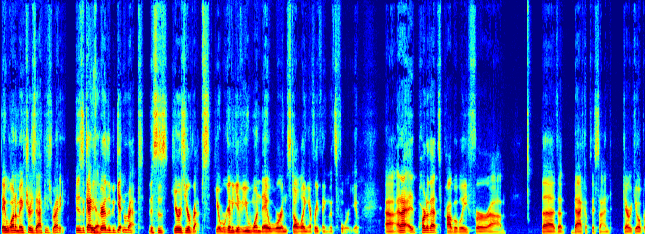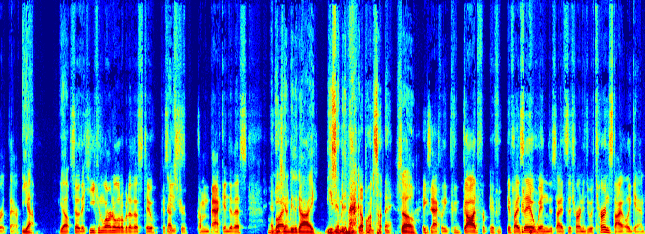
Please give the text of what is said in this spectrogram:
they want to make sure Zappe's ready. He's a guy who's yeah. barely been getting reps. This is here's your reps. Here we're going to give you one day where we're installing everything that's for you. Uh, and I, part of that's probably for um, the the backup they signed, Gary Gilbert. There, yeah, yeah, so that he can learn a little bit of this too, because he's true. coming back into this. And but, he's going to be the guy. He's going to be the backup on Sunday. So exactly, God, for if if Isaiah Wynn decides to turn into a turnstile again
